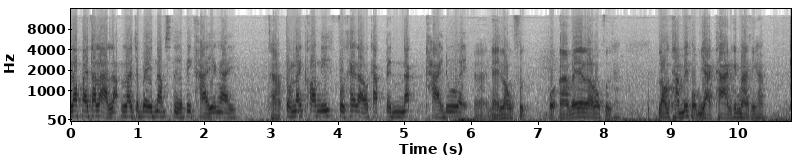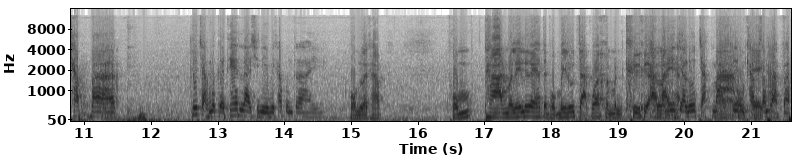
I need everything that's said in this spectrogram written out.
เราไปตลาดแล้วเราจะไปนำเสนอไปขายยังไงครับตรงนั้นคอร์สนี้ฝึกให้เราครับเป็นนักขายด้วยอ่าไหนลองฝึกผมอ่าไม่ได้ลองฝึกครับ ลองทำให้ผมอยากทานขึ้นมาสิครับ ครับมาอ่ารู้จักมะเขือเทศราชินีไหมครับคุณไตรผมเลยครับ ผมทานมาเรื่อยๆครับแต่ผมไม่รู้จักว่ามันคืออะไรวันนี้ฮะจะรู้จักมากขึ้นอ่าโอครับเคสำหรับอ่า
